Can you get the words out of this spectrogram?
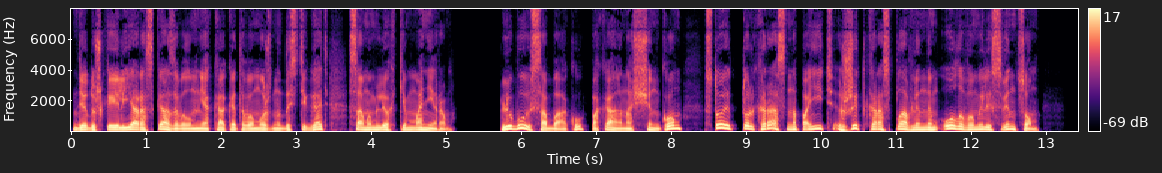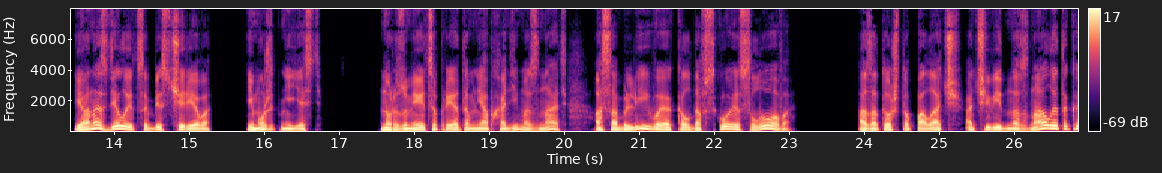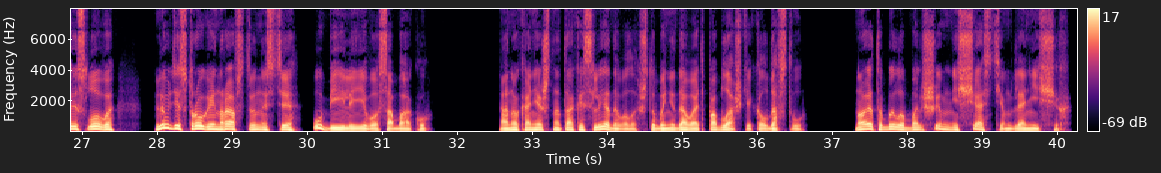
Дедушка Илья рассказывал мне, как этого можно достигать самым легким манером. Любую собаку, пока она щенком, стоит только раз напоить жидко расплавленным оловом или свинцом, и она сделается без чрева и может не есть. Но, разумеется, при этом необходимо знать, особливое колдовское слово. А за то, что палач, очевидно, знал этакое слово, люди строгой нравственности убили его собаку. Оно, конечно, так и следовало, чтобы не давать поблажки колдовству. Но это было большим несчастьем для нищих,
